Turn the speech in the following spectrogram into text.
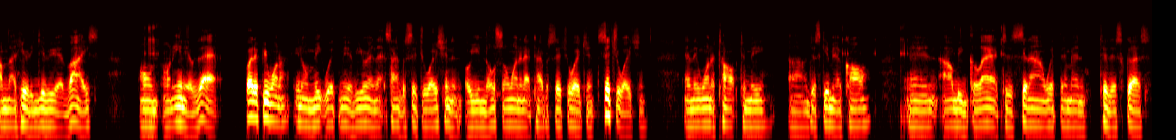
am not here to give you advice on on any of that. But if you want to, you know, meet with me, if you're in that type of situation, and, or you know someone in that type of situation, situation, and they want to talk to me, uh, just give me a call, and I'll be glad to sit down with them and to discuss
